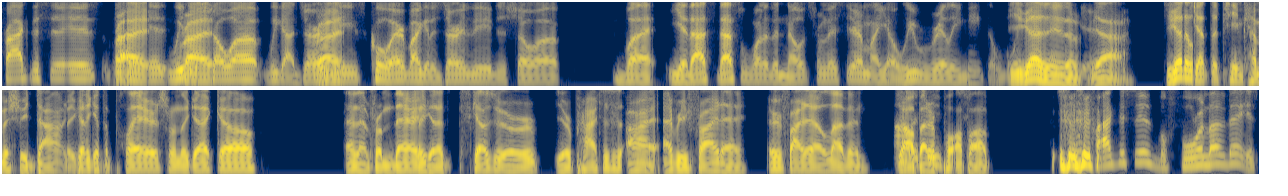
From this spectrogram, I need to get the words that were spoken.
practices. Right. It, we right. just show up. We got jerseys. Right. Cool. Everybody get a jersey. And just show up. But yeah, that's that's one of the notes from this year. I'm like, yo, we really need to. you guys need to, yeah. You got to get the team chemistry down. You got to get the players from the get go, and then from there, you got to schedule your your practices. All right, every Friday, every Friday at eleven, y'all Honestly, better pull up up. practices before Love Day is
